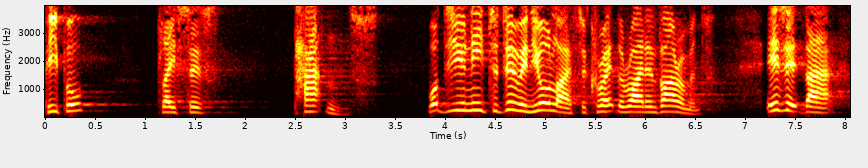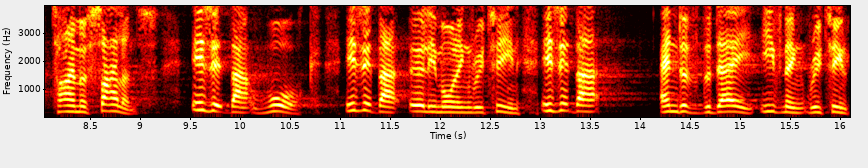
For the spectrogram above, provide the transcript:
People, places, patterns. What do you need to do in your life to create the right environment? Is it that time of silence? Is it that walk? Is it that early morning routine? Is it that end of the day, evening routine?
